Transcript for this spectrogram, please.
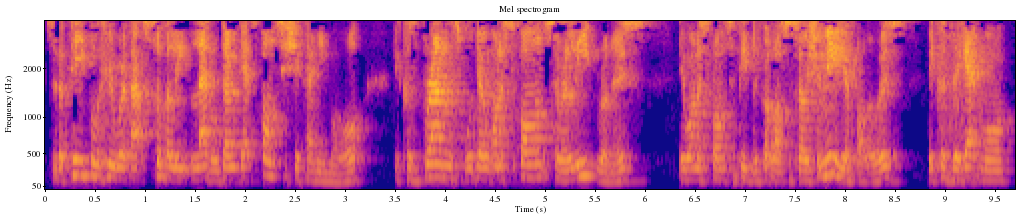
so the people who are at that sub elite level don't get sponsorship anymore because brands will, don't want to sponsor elite runners. They want to sponsor people who've got lots of social media followers because they get more,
